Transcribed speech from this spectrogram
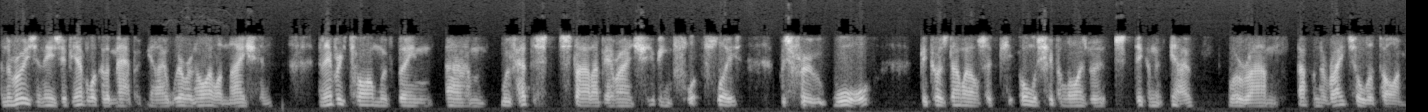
And the reason is, if you have a look at the map, you know, we're an island nation, and every time we've been, um, we've had to start up our own shipping fleet was through war, because no one else had, all the shipping lines were sticking, you know, were um, up in the rates all the time.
